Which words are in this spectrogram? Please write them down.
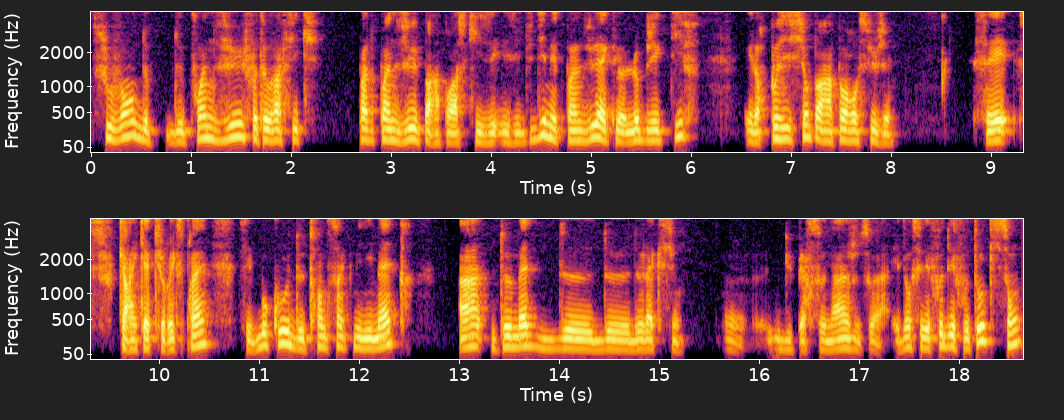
souvent de, point de vue photographique pas de point de vue par rapport à ce qu'ils étudient, mais de point de vue avec l'objectif et leur position par rapport au sujet. C'est caricature exprès, c'est beaucoup de 35 mm à 2 mètres de, de, l'action, euh, du personnage. Voilà. Et donc, c'est des, des photos qui sont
